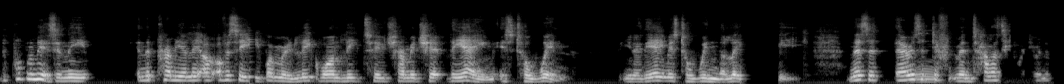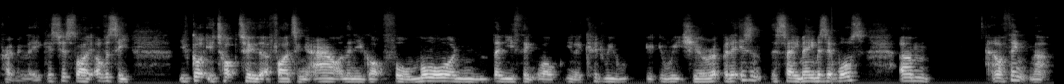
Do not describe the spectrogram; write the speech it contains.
the problem is in the in the Premier League, obviously, when we're in League One, League Two, Championship, the aim is to win. You know, the aim is to win the league. And there's a there is a mm. different mentality when you're in the Premier League. It's just like obviously you've got your top two that are fighting it out, and then you've got four more, and then you think, well, you know, could we reach Europe? But it isn't the same aim as it was, um, and I think that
